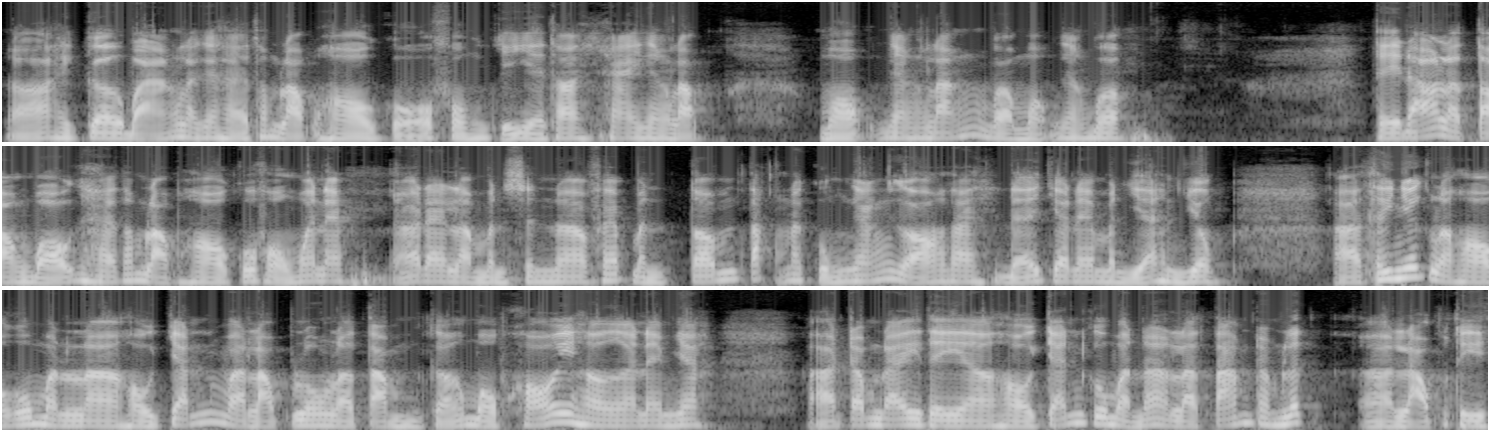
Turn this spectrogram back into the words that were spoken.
Đó thì cơ bản là cái hệ thống lọc hồ của phụng chỉ vậy thôi hai ngăn lọc một ngăn lắng và một ngăn bơm. Thì đó là toàn bộ cái hệ thống lọc hồ của phụng anh em. Ở đây là mình xin ờ, phép mình tóm tắt nó cũng ngắn gọn thôi để cho anh em mình dễ hình dung. À, thứ nhất là hồ của mình là hồ chánh và lọc luôn là tầm cỡ một khối hơn anh em nha à, trong đây thì à, hồ chánh của mình đó là 800 lít. À, lọc thì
